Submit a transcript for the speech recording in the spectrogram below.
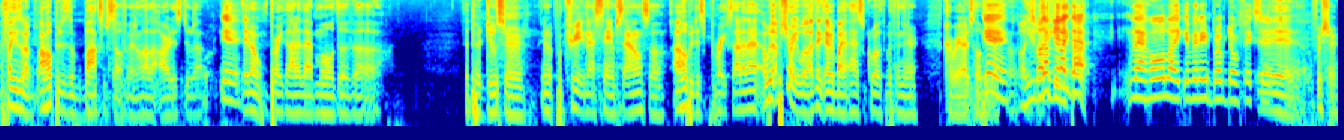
I feel he's gonna. I hope he doesn't box himself in. A lot of artists do that. Yeah, They don't break out of that mold of uh, the producer, you know, creating that same sound. So I hope he just breaks out of that. I mean, I'm sure he will. I think everybody has growth within their career. I just hope. Yeah. He does. Oh, he's 'Cause about I to feel get like in the that, pop. That whole like if it ain't broke, don't fix it. yeah, yeah, yeah, for sure.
